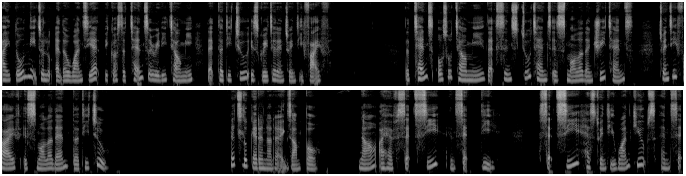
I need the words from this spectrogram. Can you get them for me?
I don't need to look at the ones yet because the tens already tell me that 32 is greater than 25. The tens also tell me that since 2 tens is smaller than 3 tens, 25 is smaller than 32. Let's look at another example. Now I have set C and set D. Set C has 21 cubes and set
